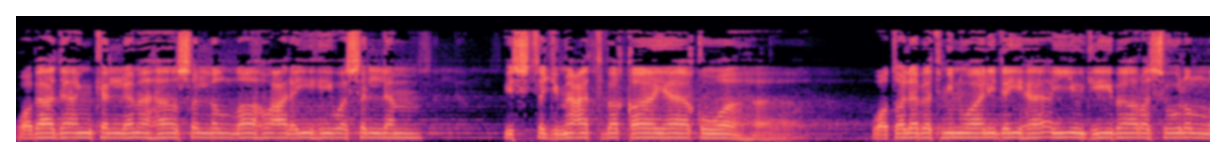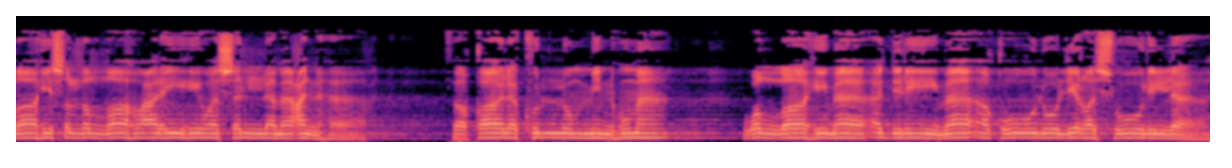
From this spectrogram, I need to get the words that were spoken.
وبعد أن كلمها صلى الله عليه وسلم استجمعت بقايا قواها. وطلبت من والديها أن يجيبا رسول الله صلى الله عليه وسلم عنها. فقال كل منهما والله ما أدري ما أقول لرسول الله.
